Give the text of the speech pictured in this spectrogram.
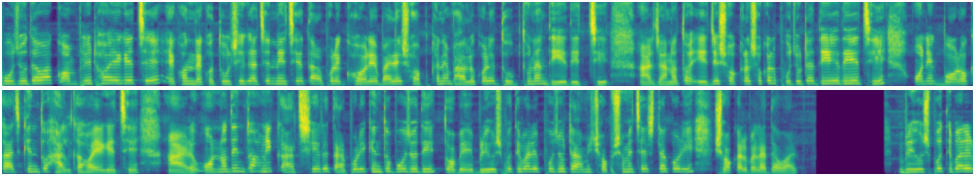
পুজো দেওয়া কমপ্লিট হয়ে গেছে। এখন দেখো তুলসী গাছের নিচে, তারপরে ঘরে বাইরে সবখানে ভালো করে ধূপ ধুনা দিয়ে দিচ্ছি। আর জানো তো, এই যে সকাল সকাল পুজোটা দিয়ে দিয়েছি, অনেক বড় কাজ কিন্তু হালকা হয়ে গেছে। আর অন্যদিন তো আমি কাজ সেরে তারপরে কিন্তু পুজো দিই, তবে বৃহস্পতিবারের পুজোটা আমি সবসময় চেষ্টা করি সকালবেলা দেওয়ার। বৃহস্পতিবারের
